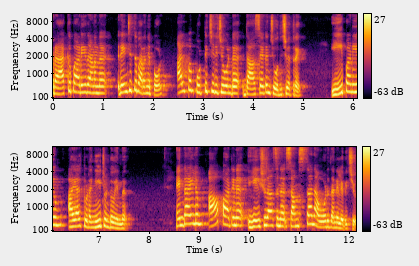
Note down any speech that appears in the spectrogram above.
ട്രാക്ക് പാടിയതാണെന്ന് രഞ്ജിത്ത് പറഞ്ഞപ്പോൾ അല്പം പൊട്ടിച്ചിരിച്ചുകൊണ്ട് ദാസേട്ടൻ ചോദിച്ചു അത്രേ ഈ പണിയും അയാൾ തുടങ്ങിയിട്ടുണ്ടോ എന്ന്? എന്തായാലും ആ പാട്ടിന് യേശുദാസിന് സംസ്ഥാന അവാർഡ് തന്നെ ലഭിച്ചു.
